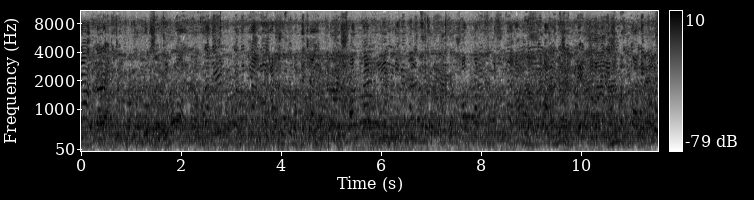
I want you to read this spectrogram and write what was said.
না ওনারা ওনারা সঠিক নয় ওনাদের ওনাদেরকে আমি আশ্বস্ত করতে চাই যে সরকার ঋণ নিবে বলেছে সরকার আসলে আমাদের বাংলাদেশের রেট রেশন কিন্তু অনেক low।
